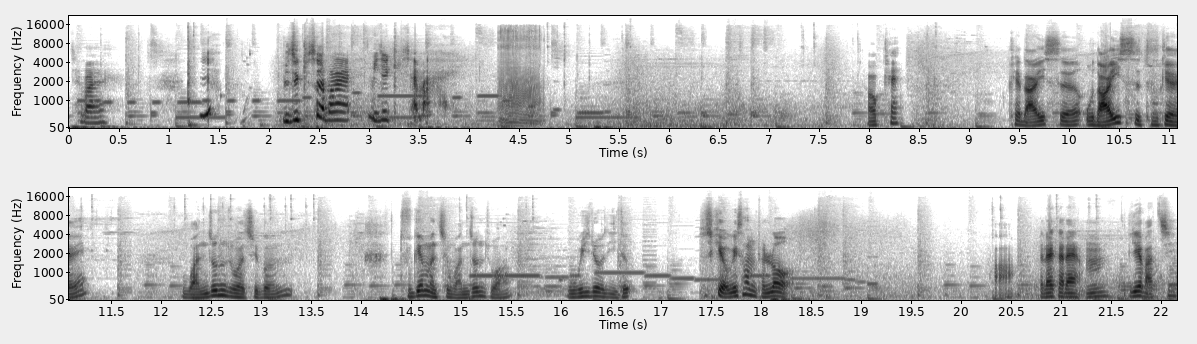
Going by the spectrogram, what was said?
제발. 야! 미즈키 제발 미즈키 제발. 오케이. 오케이 나이스. 오 나이스 두 개. 완전 좋아 지금. 두 개만 지금 완전 좋아. 오히려 이득? 솔직히 여기서는 별로 아 그래 그래. 음 이게 맞지?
